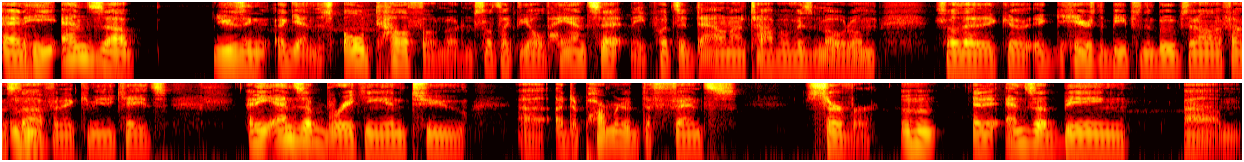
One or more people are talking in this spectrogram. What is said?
and he ends up using again this old telephone modem. So it's like the old handset, and he puts it down on top of his modem so that it, it hears the beeps and the boops and all that fun stuff, and it communicates. And he ends up breaking into uh, a Department of Defense server, and it ends up being um,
